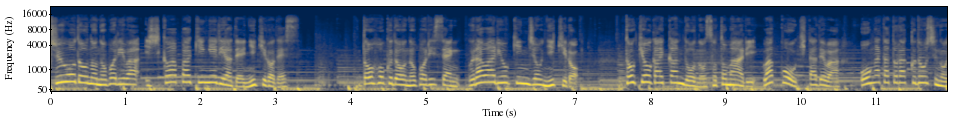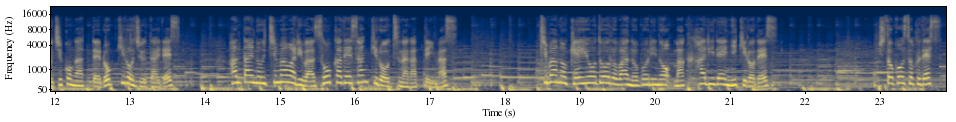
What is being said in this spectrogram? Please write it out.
中央道の上りは石川パーキングエリアで2キロです。東北道上り線浦和料金所2キロ。東京外環道の外回り和光北では大型トラック同士の事故があって6キロ渋滞です。反対の内回りは草加で3キロつながっています。千葉の京葉道路は上りの幕張で2キロです。首都高速です。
